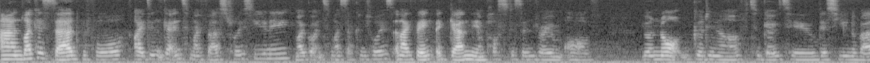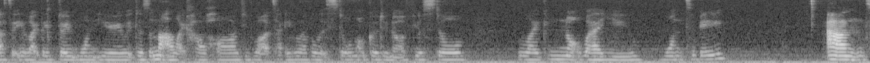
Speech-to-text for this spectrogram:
And like I said before, I didn't get into my first choice uni, I got into my second choice. And I think, again, the imposter syndrome of you're not good enough to go to this university like they don't want you it doesn't matter like how hard you've worked at a level it's still not good enough you're still like not where you want to be. And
